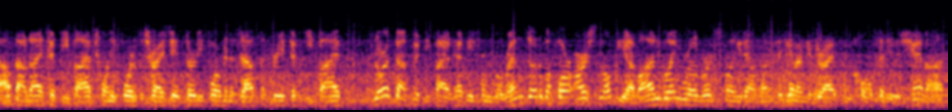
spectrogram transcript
Outbound I-55, 24 to the Tri-State, 34 minutes out to 355. Northbound 55 heavy from Lorenzo to before Arsenal. You have ongoing roadwork slowing you down once again on your drive from Coal City to Channahon.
